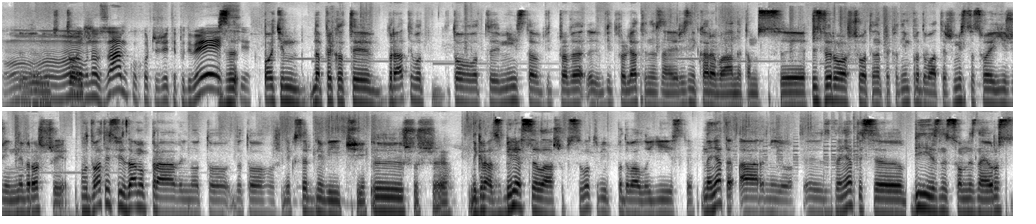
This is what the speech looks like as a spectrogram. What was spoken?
О, о, той. вона в замку хоче жити, подивись. З- Потім, наприклад, е, брати от до того от е, міста, відправля... е, відправляти, не знаю, різні каравани, там з е, щось вирощувати, наприклад, їм продавати. Ж місто своєї їжі не вирощує. Будувати свій замок правильно, то до того ж, як в середньовіччі. Е, що ще? Якраз біля села, щоб село тобі подавало їсти, наняти армію, е, зайнятися бізнесом, не знаю, роз...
